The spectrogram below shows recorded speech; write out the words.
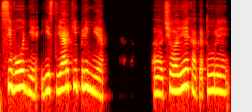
сегодня есть яркий пример человека, который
